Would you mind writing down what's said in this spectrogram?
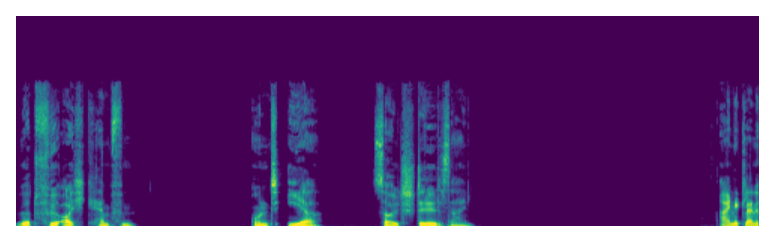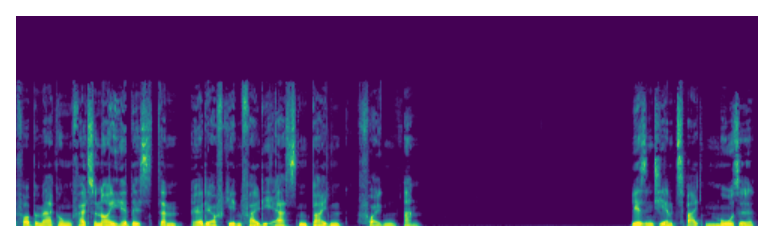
wird für euch kämpfen, und ihr sollt still sein. Eine kleine Vorbemerkung, falls du neu hier bist, dann hör dir auf jeden Fall die ersten beiden Folgen an. Wir sind hier im zweiten Mose.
